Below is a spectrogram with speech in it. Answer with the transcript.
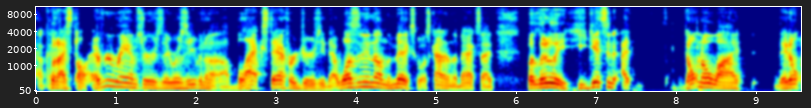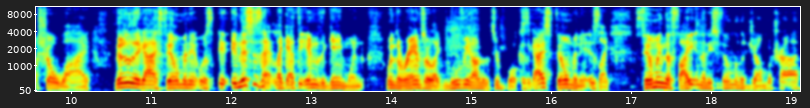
okay. but I saw every Rams jersey. There was even a, a, black Stafford jersey that wasn't in on the mix. but was kind of in the backside, but literally he gets in. I don't know why. They don't show why. Literally, the guy filming it was, and this is at like at the end of the game when when the Rams are like moving on to the Super Bowl because the guy's filming it is like filming the fight and then he's filming the jumbotron.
